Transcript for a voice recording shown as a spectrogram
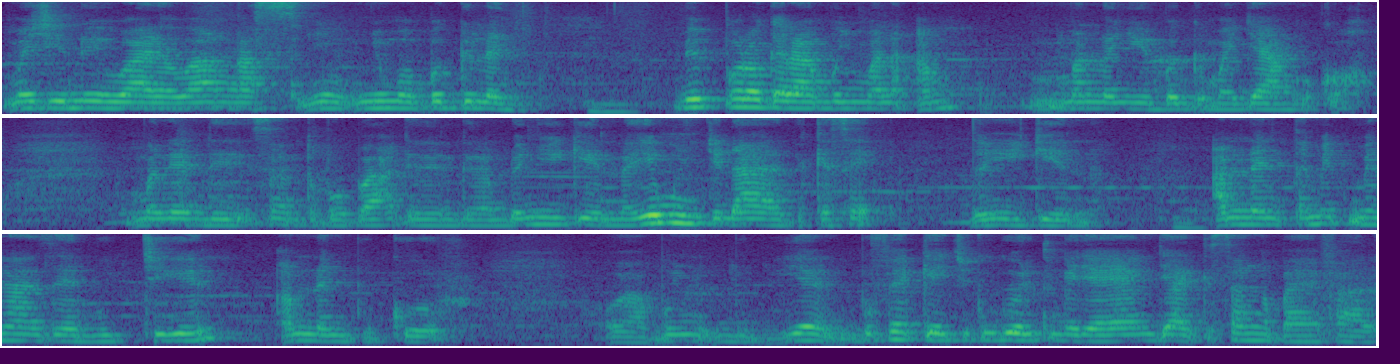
ma ci nuyuwaale waa Ngas ñu ma bëgg lañ. Bépp programme bu ñu mën a am man la ñuy bëgg ma jàng ko. Ma leen di sant bu baax di leen gërëm. Dañuy génn yemuñ ci daara bi kese dañuy génn. Am nañ tamit ménagère bu jigéen am nañ bu waaw buñ yéen bu fekkee ci ku góor ki nga jaay yaa ngi jaar ci sang Baye Fall.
